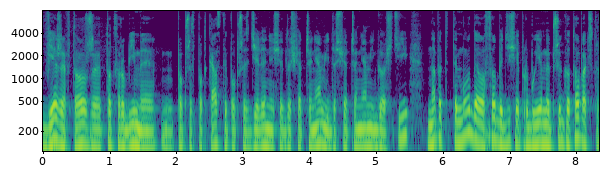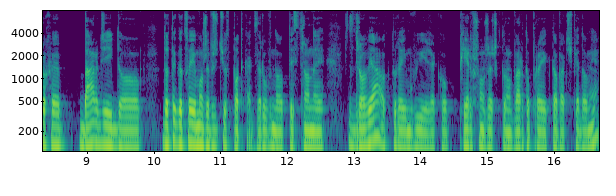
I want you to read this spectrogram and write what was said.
wierzę w to, że to, co robimy poprzez podcasty, poprzez dzielenie się doświadczeniami, doświadczeniami gości, nawet te młode osoby dzisiaj próbujemy przygotować trochę bardziej do, do tego, co je może w życiu spotkać, zarówno tej strony zdrowia, o której mówiłeś jako pierwszą rzecz, którą warto projektować świadomie,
